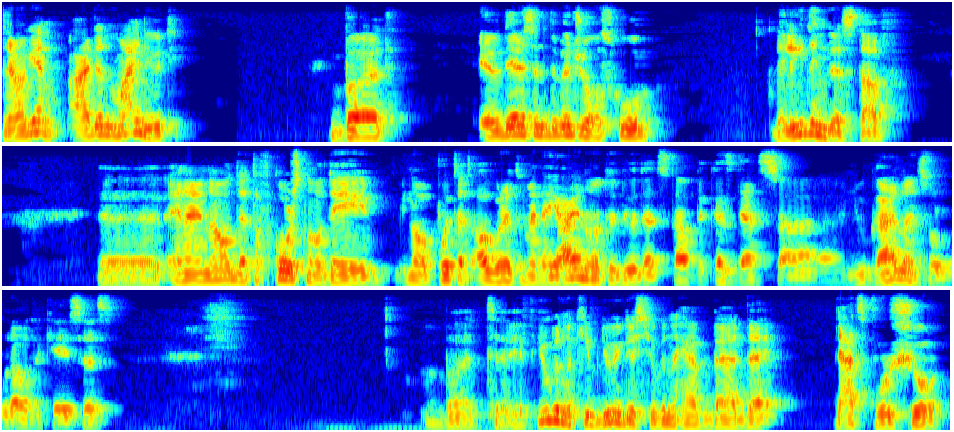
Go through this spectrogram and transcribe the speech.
Now again, I did my duty. But if there's individuals who deleting this stuff, uh, and I know that, of course, no, they you know put that algorithm and AI know to do that stuff because that's uh, new guidelines or whatever the case is. But uh, if you're gonna keep doing this, you're gonna have bad day. That's for sure.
